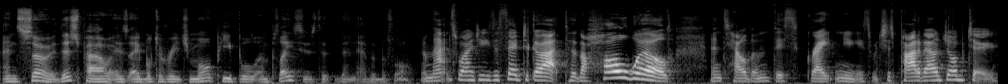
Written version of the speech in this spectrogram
And so this power is able to reach more people and places than ever before. And that's why Jesus said to go out to the whole world and tell them this great news, which is part of our job too.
